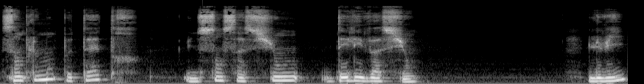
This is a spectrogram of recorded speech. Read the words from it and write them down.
Simplement peut-être une sensation d'élévation lui,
